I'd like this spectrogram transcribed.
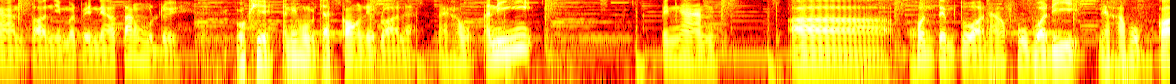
งานตอนนี้มันเป็นแนวตั้งหมดเลยโอเค อันนี้ผมจัดกล้องเรียบร้อยแล้วนะครับผมอันนี้เป็นงานเอ่อคนเต็มตัวนะครับ full body นะครับผมก็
